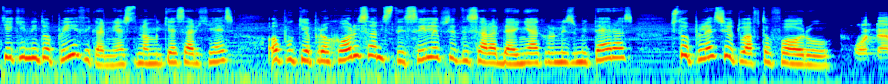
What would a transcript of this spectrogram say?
και κινητοποιήθηκαν οι αστυνομικές αρχές όπου και προχώρησαν στη σύλληψη της 49χρονης μητέρας στο πλαίσιο του αυτοφόρου. Όταν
